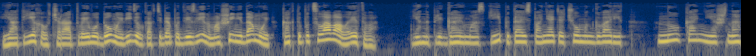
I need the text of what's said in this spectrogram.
Я отъехал вчера от твоего дома и видел, как тебя подвезли на машине домой, как ты поцеловала этого». Я напрягаю мозги, пытаясь понять, о чем он говорит. «Ну, конечно».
